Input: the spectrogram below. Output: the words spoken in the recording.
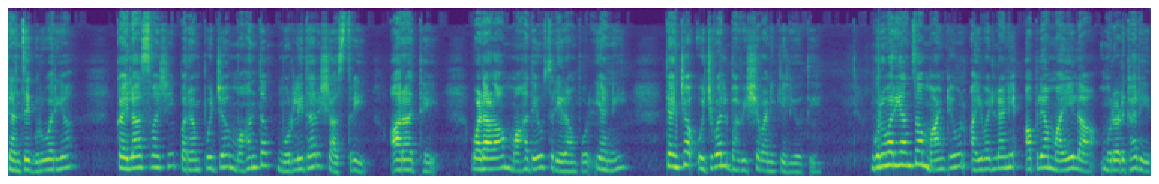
त्यांचे गुरुवर्य कैलासवासी परमपूज्य महंत मुरलीधर शास्त्री आराध्ये वडाळा महादेव श्रीरामपूर यांनी त्यांच्या उज्ज्वल भविष्यवाणी केली होती. गुरुवर्यांचा मान ठेवून आईवडिलांनी आपल्या मायेला मुरड घालीत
